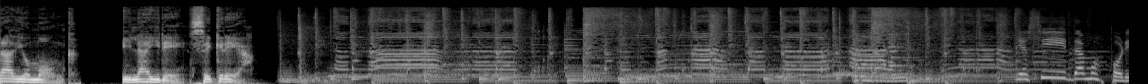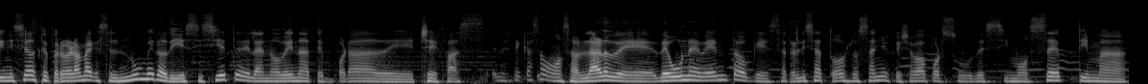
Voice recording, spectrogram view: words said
Radio Monk. El aire se crea. Y así damos por iniciado este programa que es el número 17 de la novena temporada de Chefas. En este caso vamos a hablar de, un evento que se realiza todos los años que lleva por su decimoséptima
